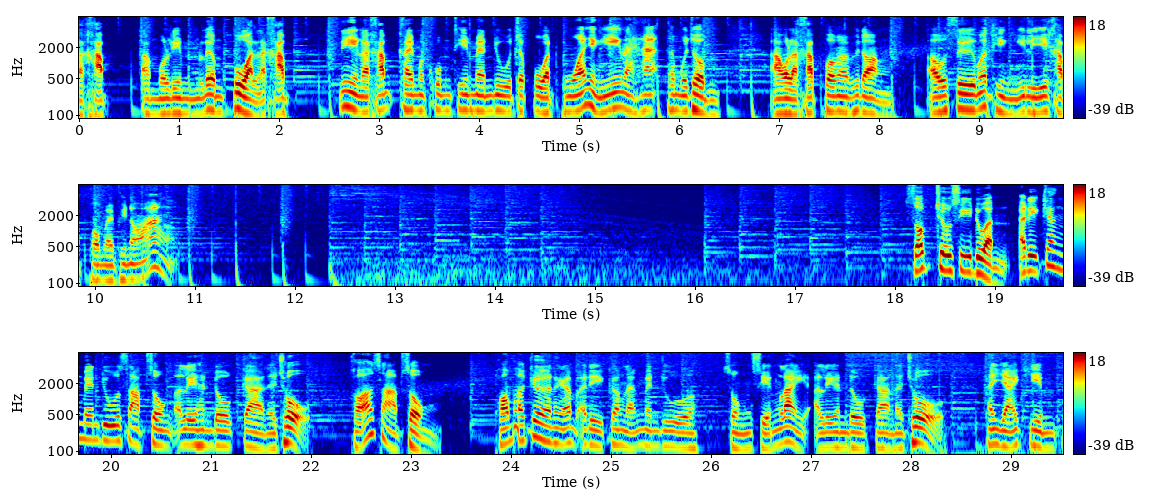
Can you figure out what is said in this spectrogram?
ละครับอมโมลิมเริ่มปวดแล้วครับ นี่แหละครับ ใครมาคุมทีมแมนยูจะปวดหัวอย่างนี้แหละฮะท่านผู้ชม เอาละครับพ่อแม่พี่น้อง เอาซื้อมาถิงอีหลีครับพ่อแม่พี่น้อง ซบเชลซีด่วน อดีตแข้งแมนยูสาบส่งอเลฮันโดกาเนโช ขอสาบส่ง พร้อมพาร์เกอร์นะครับ อดีตกองหลังแมนยูส่งเสียงไล่อเลฮันโดกาเนโช ให้ย้ายทีมไป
